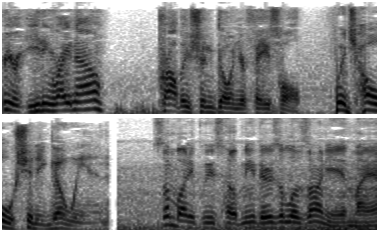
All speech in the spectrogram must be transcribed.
Whatever you're eating right now probably shouldn't go in your face hole. Which hole should it go in? Somebody please help me. There's a lasagna in my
